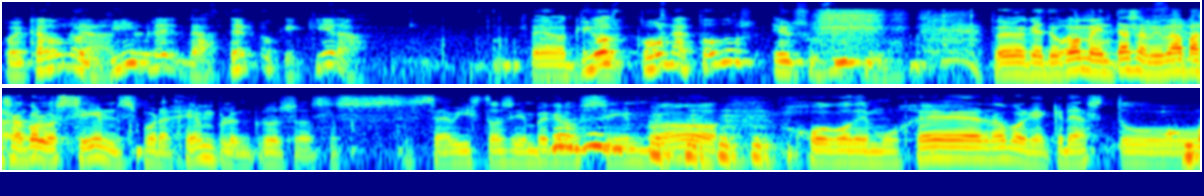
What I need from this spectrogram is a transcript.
Porque cada uno es libre de hacer lo que quiera. Pero, que- Dios pone a todos en su sitio. pero lo que tú comentas, a mí me ha pasado con los Sims, por ejemplo, incluso. Se, se ha visto siempre que los Sims, ¿no? Juego de mujer, ¿no? Porque creas tu,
